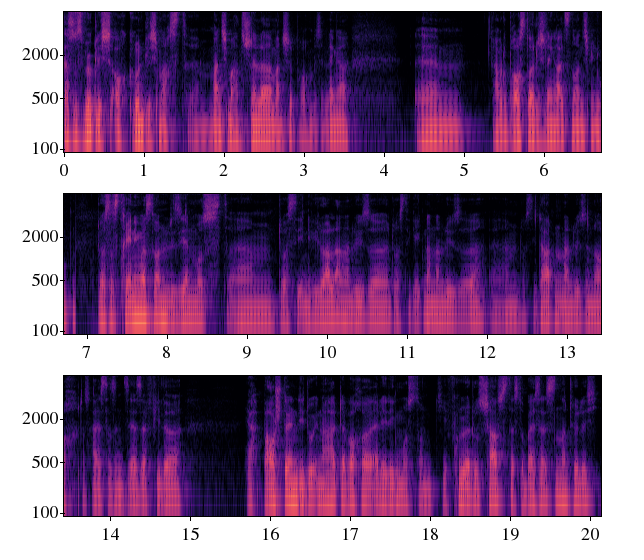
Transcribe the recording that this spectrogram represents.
dass du es wirklich auch gründlich machst. Ähm, manche machen es schneller, manche brauchen ein bisschen länger. Ähm, aber du brauchst deutlich länger als 90 Minuten. Du hast das Training, was du analysieren musst. Ähm, du hast die Individualanalyse, du hast die Gegneranalyse, du hast die Datenanalyse noch. Das heißt, da sind sehr, sehr viele ja, Baustellen, die du innerhalb der Woche erledigen musst. Und je früher du es schaffst, desto besser ist es natürlich.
